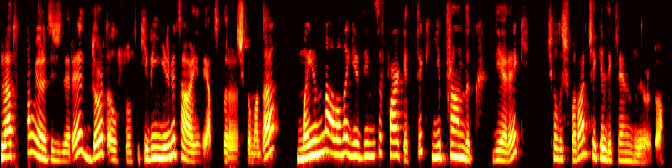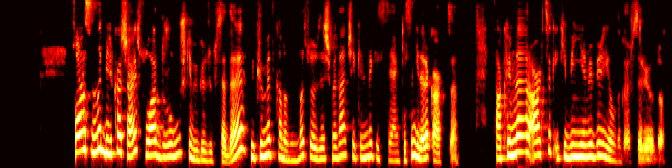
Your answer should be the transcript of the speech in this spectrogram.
Platform yöneticileri 4 Ağustos 2020 tarihinde yaptıkları açıklamada mayınlı alana girdiğimizi fark ettik, yıprandık diyerek çalışmadan çekildiklerini duyurdu. Sonrasında birkaç ay sular durulmuş gibi gözükse de hükümet kanadında sözleşmeden çekilmek isteyen kesim giderek arttı. Takvimler artık 2021 yılını gösteriyordu.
